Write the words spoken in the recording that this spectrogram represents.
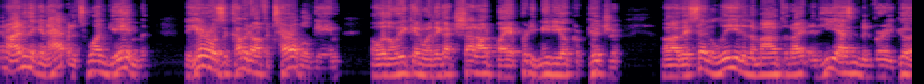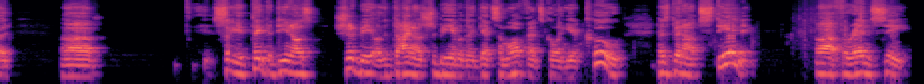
You know, anything can happen. It's one game, but the Heroes are coming off a terrible game over the weekend where they got shut out by a pretty mediocre pitcher. Uh, they sent Lee to the mound tonight, and he hasn't been very good. Uh, so you'd think the Dinos should be, or the Dinos should be able to get some offense going here. Koo has been outstanding uh, for NC.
